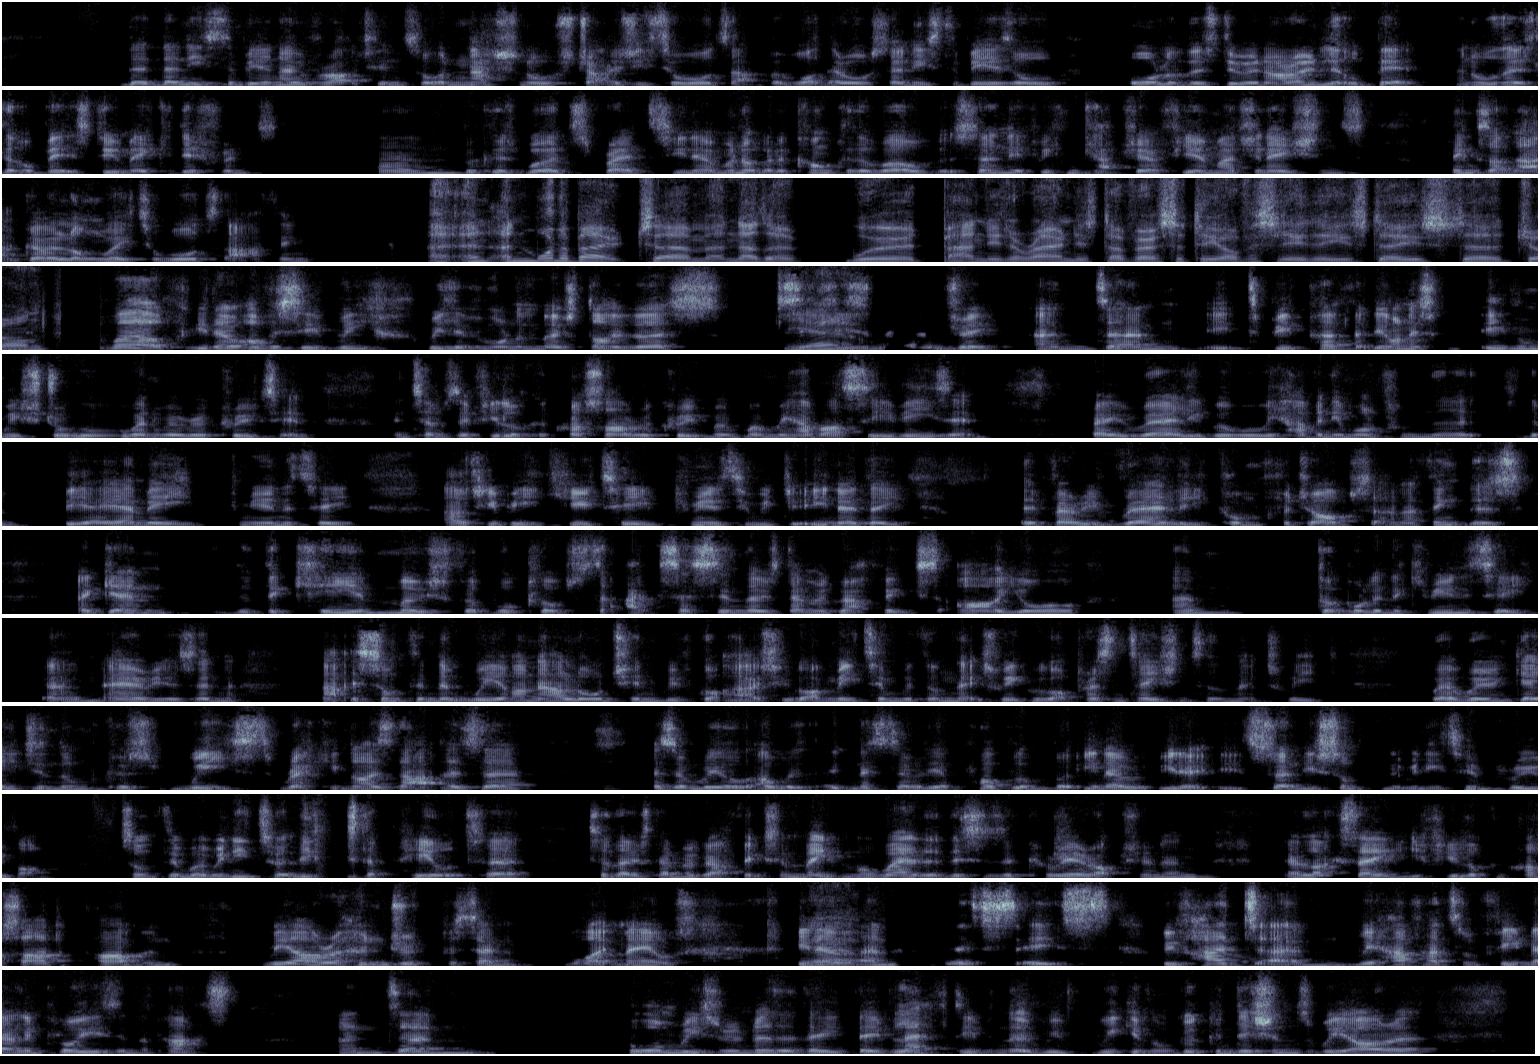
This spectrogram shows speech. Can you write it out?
there needs to be an overarching sort of national strategy towards that. But what there also needs to be is all all of us doing our own little bit, and all those little bits do make a difference. Um, because word spreads, you know, we're not going to conquer the world, but certainly if we can capture a few imaginations, things like that go a long way towards that, I think. And and what about um, another word bandied around is diversity? Obviously, these days, uh, John. Well, you know, obviously we we live in one of the most diverse cities yeah. in the country, and um, to be perfectly honest, even we struggle when we're recruiting in terms of if you look across our recruitment when we have our CVs in, very rarely will we have anyone from the the BAME community, LGBTQ community. We you know they they very rarely come for jobs, and I think there's again the, the key in most football clubs to accessing those demographics are your um, football in the community um, areas and that is something that we are now launching. We've got actually got a meeting with them next week. We've got a presentation to them next week where we're engaging them because we recognise that as a as a real, I wouldn't necessarily a problem, but you know, you know, it's certainly something that we need to improve on. Something where we need to at least appeal to to those demographics and make them aware that this is a career option. And you know, like I say, if you look across our department, we are hundred percent white males. You know, yeah. and it's it's we've had um, we have had some female employees in the past, and um, for one reason or another, they they've left, even though we we give them good conditions. We are, uh,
